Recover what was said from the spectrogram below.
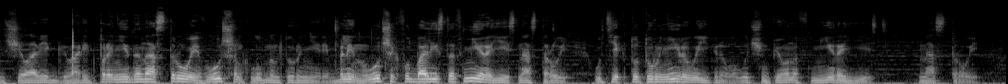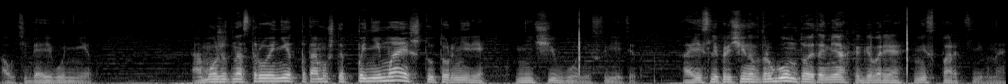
и человек говорит про недонастрой в лучшем клубном турнире. Блин, у лучших футболистов мира есть настрой. У тех, кто турниры выигрывал, у чемпионов мира есть настрой, а у тебя его нет. А может настроя нет, потому что понимаешь, что в турнире ничего не светит. А если причина в другом, то это, мягко говоря, не спортивно.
